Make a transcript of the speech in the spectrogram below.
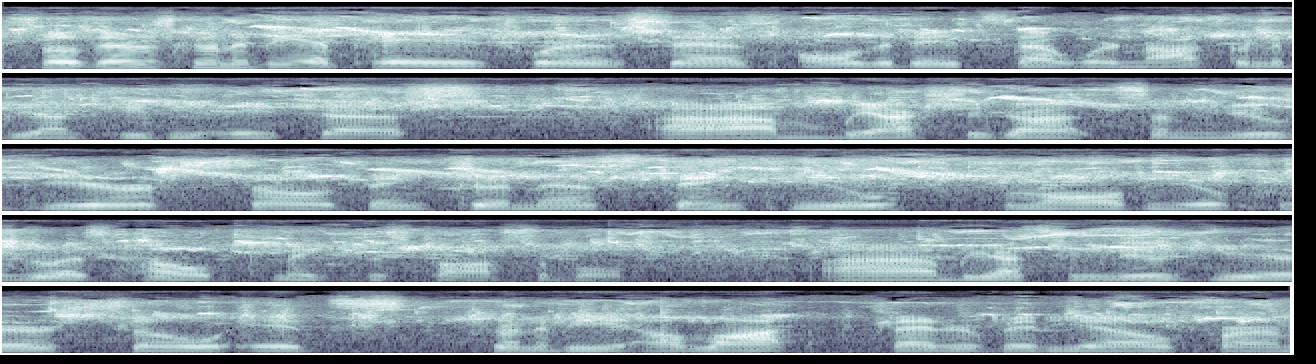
so there's going to be a page where it says all the dates that we're not going to be on TDHS. Um, we actually got some new gear, so thank goodness, thank you from all of you who has helped make this possible. Uh, we got some new gear, so it's going to be a lot better video from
